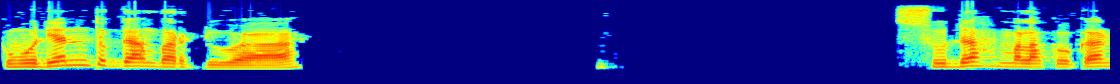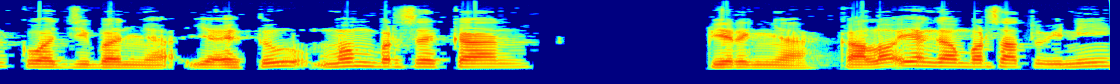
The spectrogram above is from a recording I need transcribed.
Kemudian untuk gambar 2, sudah melakukan kewajibannya, yaitu membersihkan piringnya. Kalau yang gambar satu ini,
